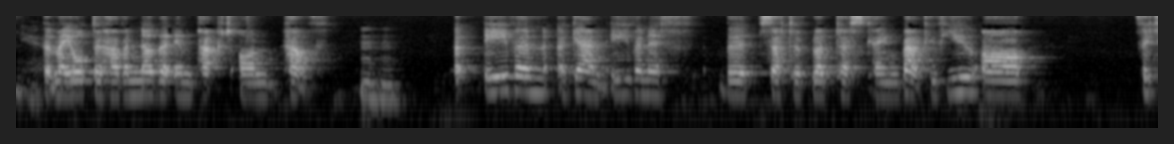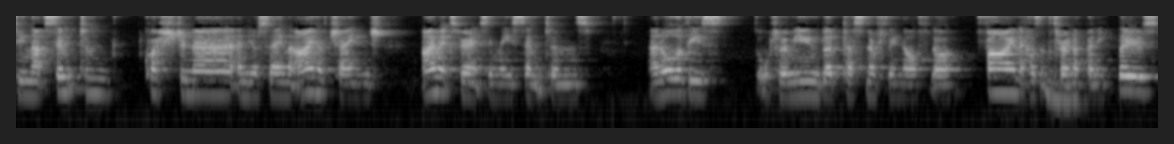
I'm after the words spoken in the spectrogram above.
yeah. that may also have another impact on health. Mm-hmm. But even, again, even if the set of blood tests came back, if you are fitting that symptom questionnaire and you're saying that I have changed, I'm experiencing these symptoms, and all of these autoimmune blood tests and everything are, are fine, it hasn't mm-hmm. thrown up any clues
